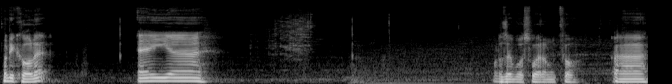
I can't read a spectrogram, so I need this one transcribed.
What do you call it? A, uh... What is it? What's the word I'm looking for? Uh...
